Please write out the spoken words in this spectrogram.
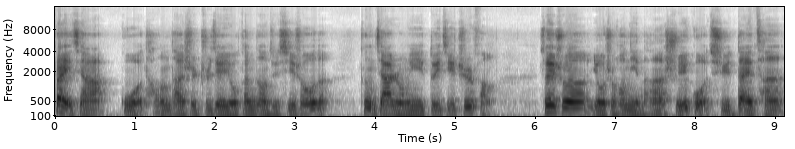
外加果糖它是直接由肝脏去吸收的。更加容易堆积脂肪，所以说有时候你拿水果去代餐，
